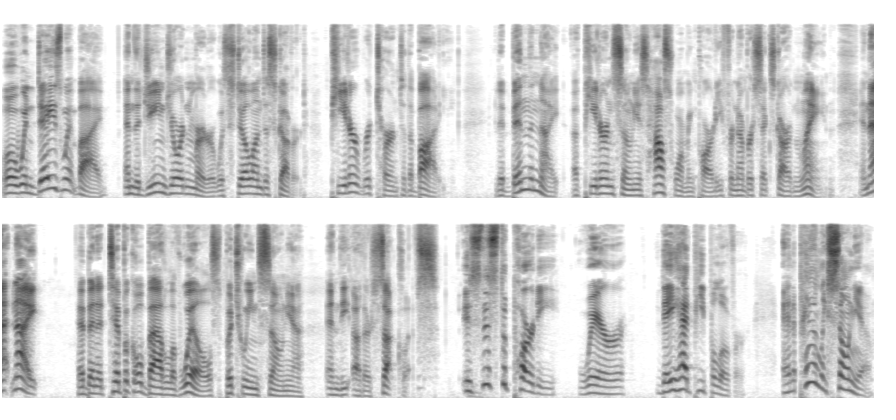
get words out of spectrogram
Well, when days went by and the Jean Jordan murder was still undiscovered, Peter returned to the body. It had been the night of Peter and Sonia's housewarming party for number 6 Garden Lane, and that night had been a typical battle of wills between Sonia and the other Sutcliffes. Is this the party where they had people over? And apparently Sonia,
